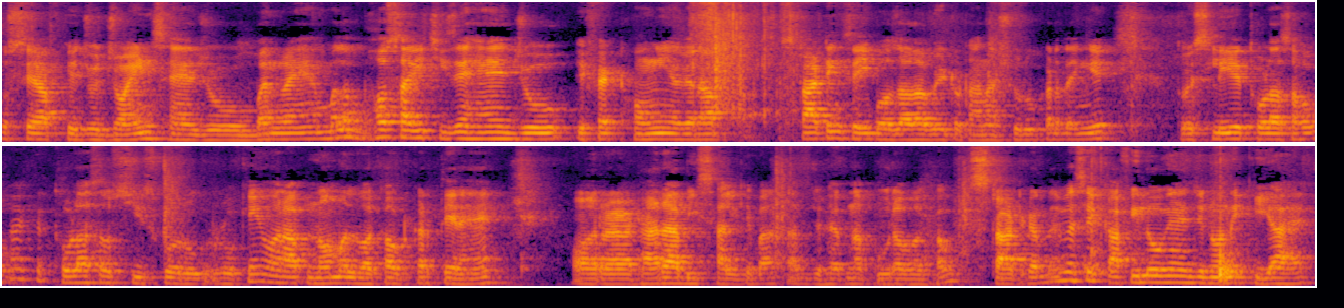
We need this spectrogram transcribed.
उससे आपके जो जॉइंट्स हैं जो बन रहे हैं मतलब बहुत सारी चीज़ें हैं जो इफ़ेक्ट होंगी अगर आप स्टार्टिंग से ही बहुत ज़्यादा वेट उठाना शुरू कर देंगे। तो इसलिए थोड़ा सा होगा कि थोड़ा सा उस चीज़ को रो, रोकें और आप नॉर्मल वर्कआउट करते रहें। और 18-20 साल के बाद आप जो है अपना पूरा वर्कआउट स्टार्ट कर दें। वैसे काफ़ी लोग हैं जिन्होंने किया है।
